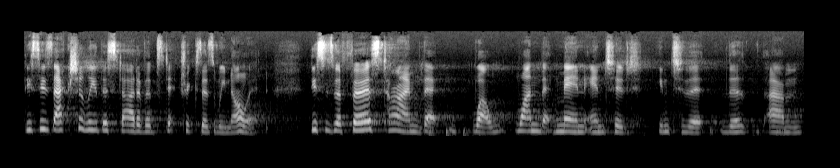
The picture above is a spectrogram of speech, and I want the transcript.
this is actually the start of obstetrics as we know it. This is the first time that, well, one, that men entered into the, the um,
